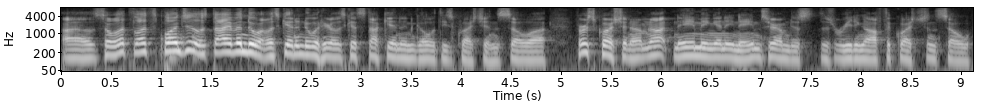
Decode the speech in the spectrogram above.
uh, so let's let's plunge it. Let's dive into it. Let's get into it here. Let's get stuck in and go with these questions. So uh, first question. I'm not naming any names here. I'm just just reading off the questions. So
